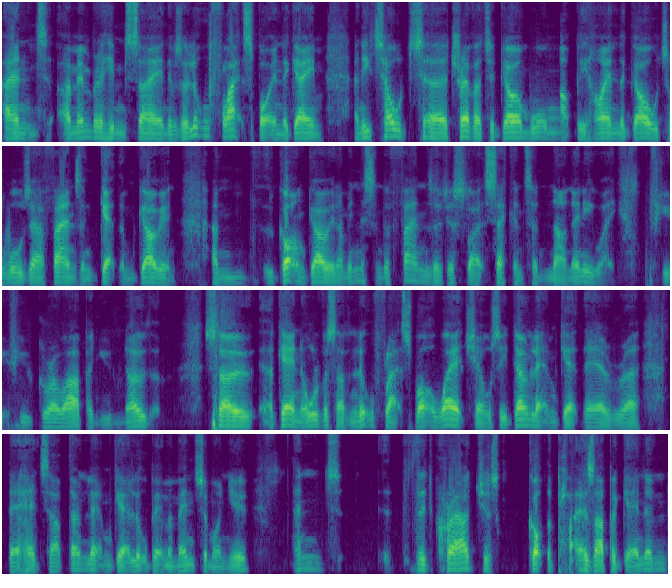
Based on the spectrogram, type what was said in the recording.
And I remember him saying there was a little flat spot in the game, and he told uh, Trevor to go and warm up behind the goal towards our fans and get them going. And got them going. I mean, listen, the fans are just like second to none anyway. If you if you grow up and you know them. So again, all of a sudden, little flat spot away at Chelsea. Don't let them get their uh, their heads up. Don't let them get a little bit of momentum on you. And the crowd just got the players up again, and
